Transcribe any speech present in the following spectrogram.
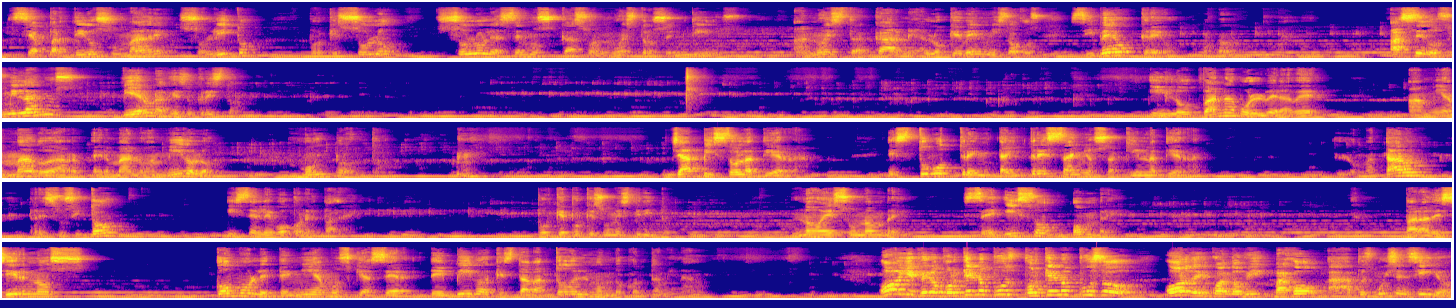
se ha partido su madre solito porque solo, solo le hacemos caso a nuestros sentidos, a nuestra carne, a lo que ven mis ojos. Si veo, creo. Hace dos mil años vieron a Jesucristo. Y lo van a volver a ver a mi amado hermano, a mi ídolo, muy pronto. Ya pisó la tierra. Estuvo 33 años aquí en la tierra. Lo mataron, resucitó y se elevó con el Padre. ¿Por qué? Porque es un espíritu. No es un hombre. Se hizo hombre para decirnos cómo le teníamos que hacer debido a que estaba todo el mundo contaminado. Oye, pero ¿por qué no puso, por qué no puso orden cuando bajó? Ah, pues muy sencillo.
